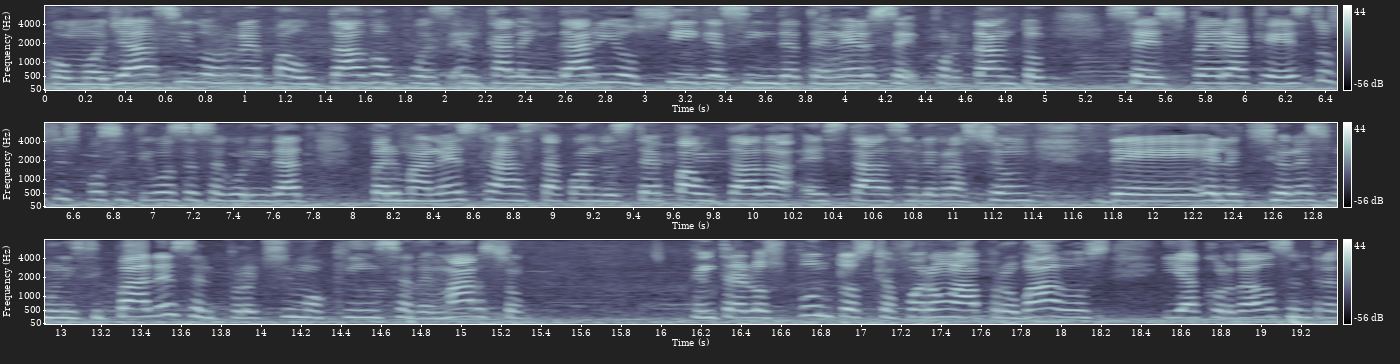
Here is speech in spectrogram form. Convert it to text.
como ya ha sido repautado, pues el calendario sigue sin detenerse. Por tanto, se espera que estos dispositivos de seguridad permanezcan hasta cuando esté pautada esta celebración de elecciones municipales el próximo 15 de marzo. Entre los puntos que fueron aprobados y acordados entre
